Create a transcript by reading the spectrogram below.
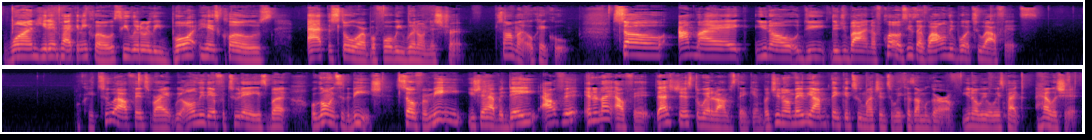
one, he didn't pack any clothes. He literally bought his clothes at the store before we went on this trip. So I'm like, okay, cool. So I'm like, you know, do you, did you buy enough clothes? He's like, well, I only bought two outfits. Okay, two outfits, right? We're only there for two days, but we're going to the beach. So for me, you should have a day outfit and a night outfit. That's just the way that I'm thinking. But you know, maybe I'm thinking too much into it because I'm a girl. You know, we always pack hella shit.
